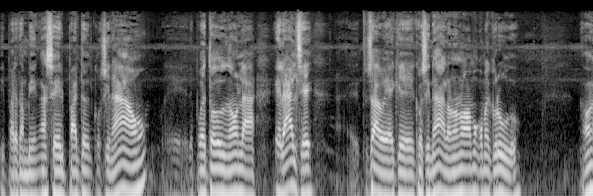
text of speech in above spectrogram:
y para también hacer parte del cocinado. Eh, después de todo, ¿no? La, el alce, eh, tú sabes, hay que cocinarlo, no nos vamos a comer crudo. ¿No?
